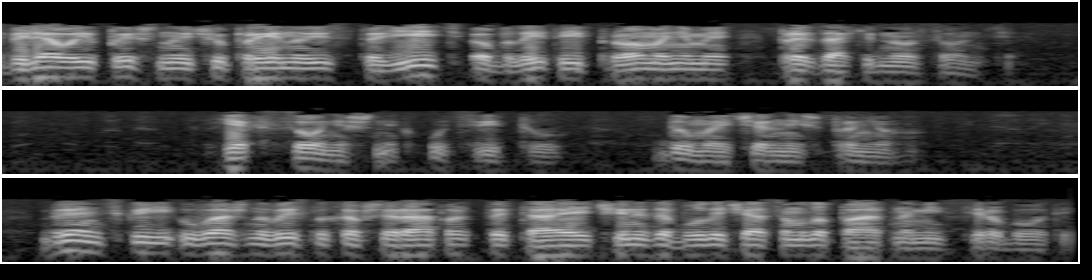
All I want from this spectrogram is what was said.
з білявою пишною чуприною стоїть, облитий променями призахідного сонця. Як соняшник у цвіту, думає Черниш про нього. Брянський, уважно вислухавши рапорт, питає, чи не забули часом лопат на місці роботи.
